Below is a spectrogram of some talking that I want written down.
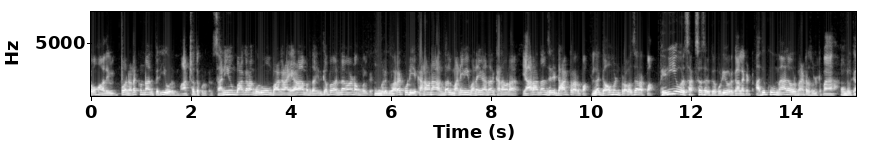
யோகம்? அது இப்போ நடக்கும்னா அது பெரிய ஒரு மாற்றத்தை கொடுக்குது. சனியும் பார்க்குறான் குருவும் பார்க்குறான் ஏழாம் இடத்தான் இதுக்கப்புறம் என்ன வேணும் உங்களுக்கு? உங்களுக்கு வரக்கூடிய கணவனாக இருந்தால் மனைவி மனைவியாக இருந்தால் கணவனா யாரா இருந்தாலும் சரி டாக்டராக இருப்பான். இல்லை கவர்மெண்ட் ப்ரொஃபஸராக இருப்பான். பெரிய ஒரு சக்சஸ் இருக்கக்கூடிய ஒரு காலகட்டம். அதுக்கும் மேலே ஒரு மேட்டர் சொல்லட்டுமா? உங்களுக்கு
